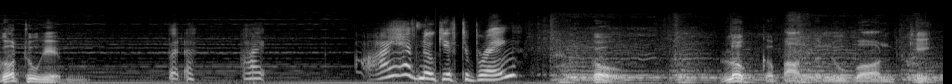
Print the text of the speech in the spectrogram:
Go to him. But uh, I. I have no gift to bring. Go. Look upon the newborn king.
